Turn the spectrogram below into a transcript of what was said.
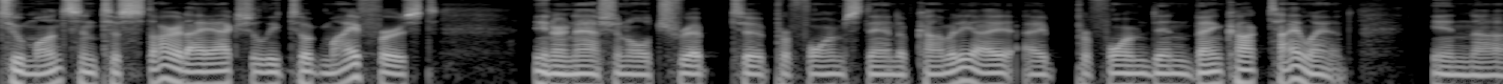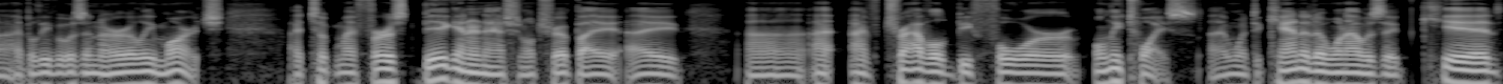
two months, and to start, I actually took my first international trip to perform stand up comedy. I, I performed in Bangkok, Thailand, in uh, I believe it was in early March. I took my first big international trip. I, I Uh, I, I've traveled before only twice. I went to Canada when I was a kid,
